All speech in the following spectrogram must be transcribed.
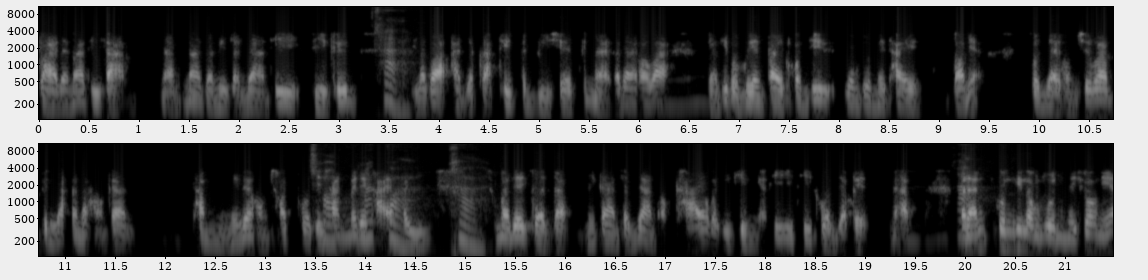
ปลายไตรมาสที่สาม นะน่าจะมีสัญญาณที่ดีขึ้น แล้วก็อาจจะกลับทิศเป็น V shape ขึ้นมาก็ได้ เพราะว่าอย่างที่ผมเรียนไปคนที่ลงทุนในไทยตอนเนี้ย ส่วนใหญ่ผมเชื่อว่าเป็นลักษณะของการทำในเรื่องของ short position ไม่ได้ขายไปไม่ได้เกิดแบบมีการสัญญาณออกขายออกไปจริงๆเนี่ยที่ที่ควรจะเป็นนะครับ เพราะฉะนั้นคุณที่ลงทุนในช่วงนี้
